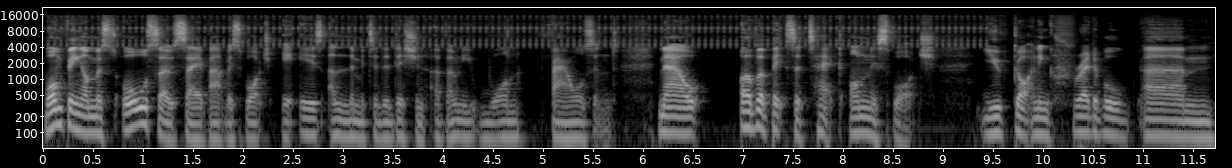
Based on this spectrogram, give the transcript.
One thing I must also say about this watch, it is a limited edition of only 1,000. Now, other bits of tech on this watch, you've got an incredible um,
